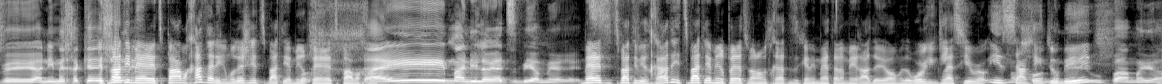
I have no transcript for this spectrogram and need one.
ואני מחכה... הצבעתי שאני- מרץ פעם אחת, ואני מודה שהצבעתי עמיר פרץ פעם אחת. בחיים אני לא אצביע מרץ. מרץ הצבעתי והתחרתי, הצבעתי עמיר פרץ ואני לא מתחרט מזה כי אני מת על עמיר עד היום, The working class hero is נכון, something to be. הוא פעם היה,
